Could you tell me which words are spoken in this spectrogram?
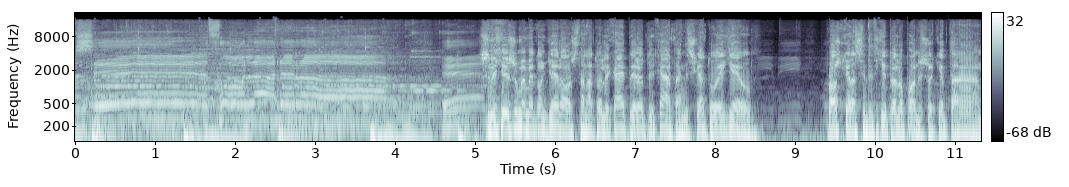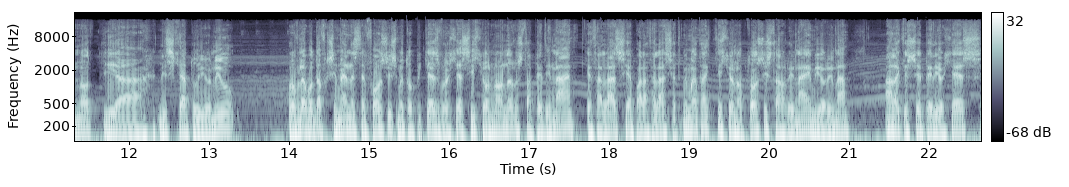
Σε θολά νερά. Συνεχίζουμε με τον καιρό στα ανατολικά υπηρετικά, τα νησιά του Αιγαίου. Πρόσκαιρα στη Δυτική Πελοπόννησο και τα νότια νησιά του Ιουνίου προβλέπονται αυξημένες τεφώσεις με τοπικές βροχές ή χιονόνερο στα παιδινά και θαλάσσια παραθαλάσσια τμήματα και χιονοπτώσεις στα ορεινά ή μειωρινά, αλλά και σε περιοχές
